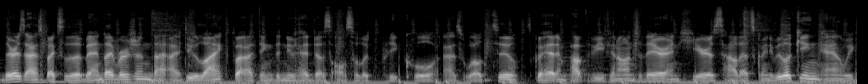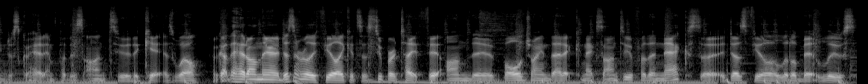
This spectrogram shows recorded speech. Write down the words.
There is aspects of the Bandai version that I do like, but I think the new head does also look pretty cool as well too. Let's go ahead and pop the V-fin onto there, and here's how that's going to be looking, and we can just go ahead and put this onto the kit as well. I've got the head on there. It doesn't really feel like it's a super tight fit on the ball joint that it connects onto for the neck, so it does feel a little bit loose.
